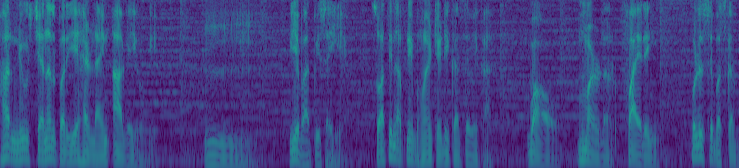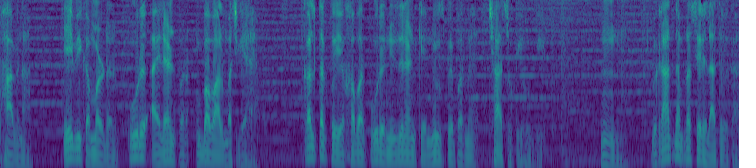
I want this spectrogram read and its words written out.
हर न्यूज़ चैनल पर यह हेडलाइन आ गई होगी। हम्म, ये बात भी सही है। स्वाति ने अपनी भौएँ टेढ़ी करते हुए कहा वाओ मर्डर फायरिंग पुलिस से बचकर भागना एवी का मर्डर पूरे आइलैंड पर बवाल मच गया है। कल तक तो यह खबर पूरे न्यूजीलैंड के न्यूज़पेपर में छा चुकी होगी। हम्म विक्रांत ने अपना सिर हिलाते हुए कहा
